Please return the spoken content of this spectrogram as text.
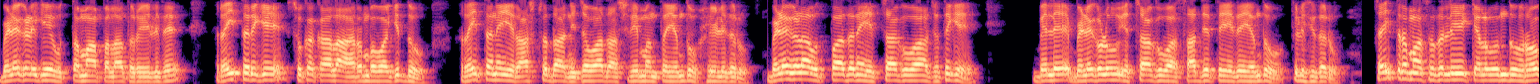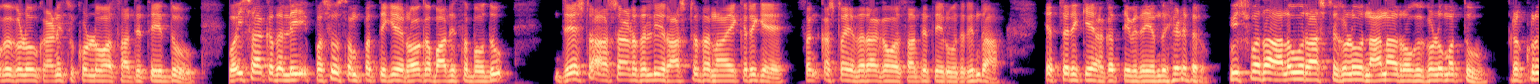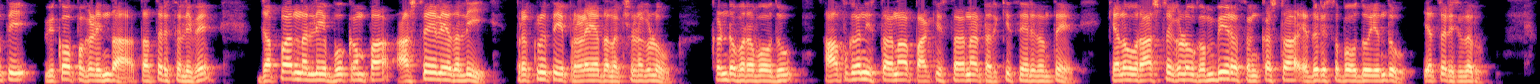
ಬೆಳೆಗಳಿಗೆ ಉತ್ತಮ ಫಲ ದೊರೆಯಲಿದೆ. ರೈತರಿಗೆ ಸುಖಕಾಲ ಆರಂಭವಾಗಿದ್ದು, ರೈತನೇ ಈ ರಾಷ್ಟ್ರದ ನಿಜವಾದ ಶ್ರೀಮಂತ ಎಂದು ಹೇಳಿದರು. ಬೆಳೆಗಳ ಉತ್ಪಾದನೆ ಹೆಚ್ಚಾಗುವ ಜೊತೆಗೆ ಬೆಲೆ, ಬೆಳೆಗಳು ಹೆಚ್ಚಾಗುವ ಸಾಧ್ಯತೆ ಇದೆ ಎಂದು ತಿಳಿಸಿದರು. ಚೈತ್ರ ಮಾಸದಲ್ಲಿ ಕೆಲವೊಂದು ರೋಗಗಳು ಕಾಣಿಸಿಕೊಳ್ಳುವ ಸಾಧ್ಯತೆ ಇದ್ದು, ವೈಶಾಖದಲ್ಲಿ ಪಶು ಸಂಪತ್ತಿಗೆ ರೋಗ ಬಾಧಿಸಬಹುದು. ಜ್ಯೇಷ್ಠ ಆಷಾಢದಲ್ಲಿ ರಾಷ್ಟ್ರದ ನಾಯಕರಿಗೆ ಸಂಕಷ್ಟ ಎದುರಾಗುವ ಸಾಧ್ಯತೆ ಇರುವುದರಿಂದ ಎಚ್ಚರಿಕೆ ಅಗತ್ಯವಿದೆ ಎಂದು ಹೇಳಿದರು. ವಿಶ್ವದ ಹಲವು ರಾಷ್ಟ್ರಗಳು ನಾನಾ ರೋಗಗಳು ಮತ್ತು ಪ್ರಕೃತಿ ವಿಕೋಪಗಳಿಂದ ತತ್ತರಿಸಲಿವೆ. ಜಪಾನ್ನಲ್ಲಿ ಭೂಕಂಪ, ಆಸ್ಟ್ರೇಲಿಯಾದಲ್ಲಿ ಪ್ರಕೃತಿ ಪ್ರಳಯದ ಲಕ್ಷಣಗಳು ಕಂಡುಬರಬಹುದು. ಆಫ್ಘಾನಿಸ್ತಾನ, ಪಾಕಿಸ್ತಾನ, ಟರ್ಕಿ ಸೇರಿದಂತೆ ಕೆಲವು ರಾಷ್ಟ್ರಗಳು ಗಂಭೀರ ಸಂಕಷ್ಟ ಎದುರಿಸಬಹುದು ಎಂದು ಎಚ್ಚರಿಸಿದರು.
